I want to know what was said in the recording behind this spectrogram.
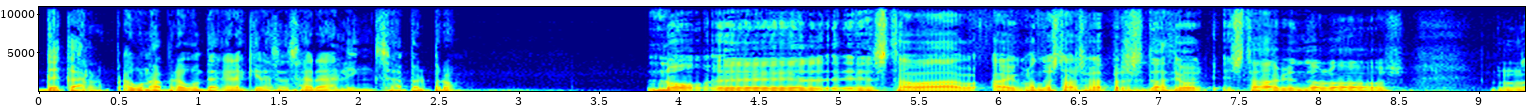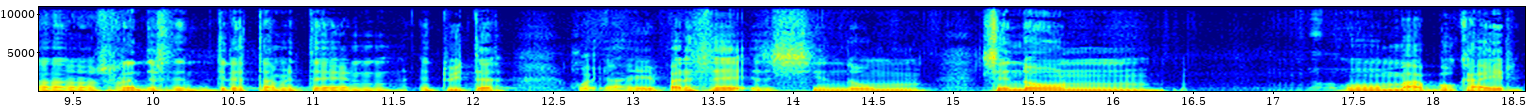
Decar, ¿alguna pregunta que le quieras hacer a Lynx Apple Pro? No, eh, estaba ahí cuando estabas en la presentación, estaba viendo los, los renders de- directamente en, en Twitter. Joder, a mí me parece, siendo un, siendo un, un MacBook Air,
